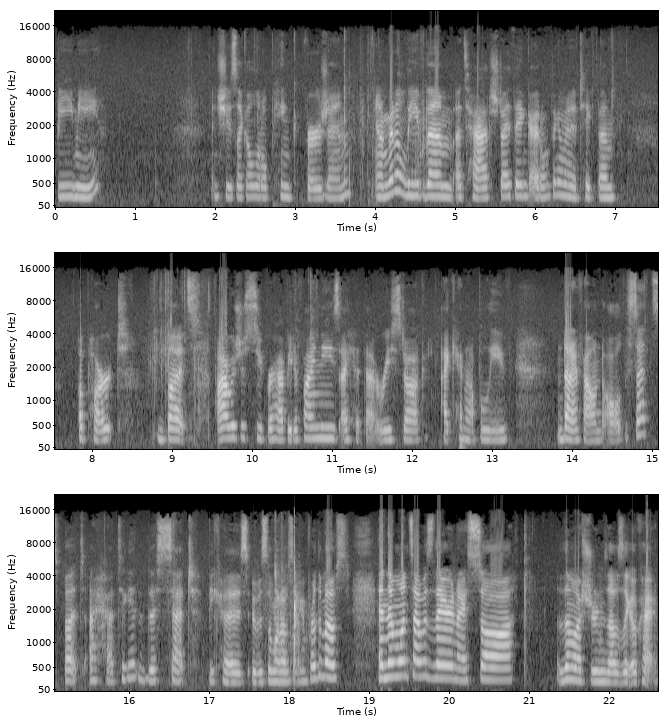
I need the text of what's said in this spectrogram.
beamy. And she's like a little pink version. And i'm gonna leave them attached i think. I don't think i'm gonna take them apart but I was just super happy to find these. I hit that restock. I cannot believe that I found all the sets, but I had to get this set because it was the one I was looking for the most. And then once I was there and I saw the mushrooms, I was like, okay,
